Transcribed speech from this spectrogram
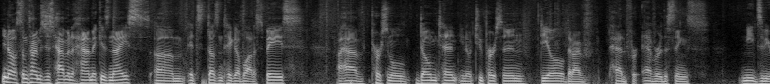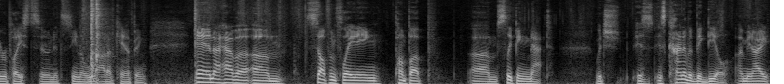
you know, sometimes just having a hammock is nice. Um, it doesn't take up a lot of space. I have personal dome tent, you know, two person deal that I've had forever. This thing's needs to be replaced soon. It's seen a lot of camping. And I have a um, self-inflating pump up um, sleeping mat, which is is kind of a big deal. I mean, I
